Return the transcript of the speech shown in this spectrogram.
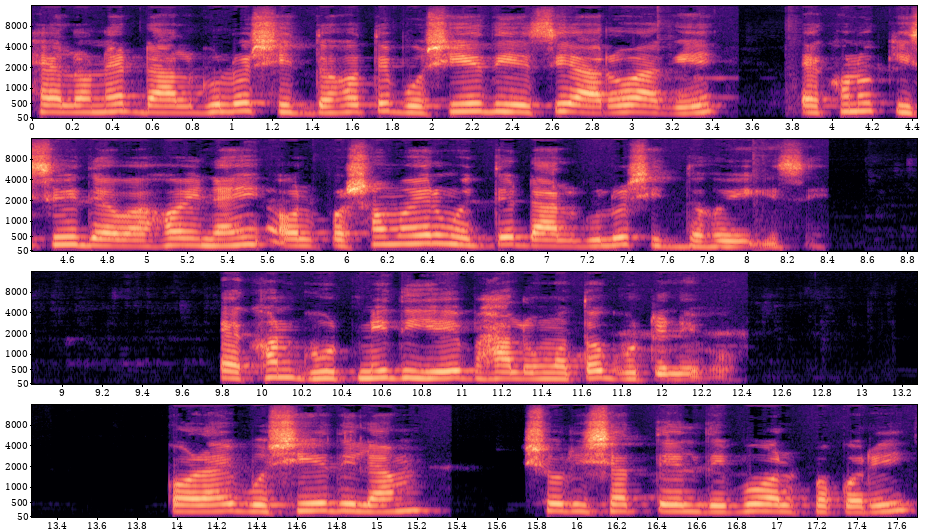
হেলনের ডালগুলো সিদ্ধ হতে বসিয়ে দিয়েছি আরও আগে। এখনও কিছুই দেওয়া হয় নাই। অল্প সময়ের মধ্যে ডালগুলো সিদ্ধ হয়ে গেছে। এখন ঘুটনি দিয়ে ভালো মতো ঘুটে নেব। কড়াই বসিয়ে দিলাম। সরিষার তেল দেব অল্প করেই।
